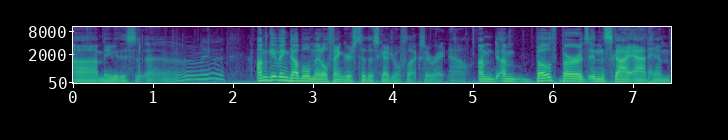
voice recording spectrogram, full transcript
uh, maybe this. Uh, I'm giving double middle fingers to the schedule flexor right now. I'm I'm both birds in the sky at him,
